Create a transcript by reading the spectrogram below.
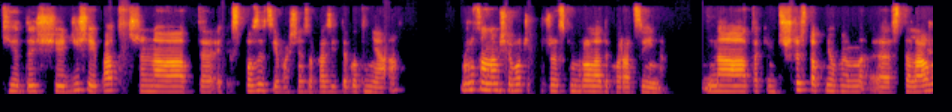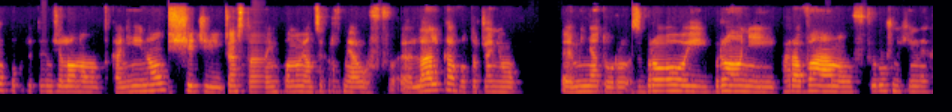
Kiedy się dzisiaj patrzy na te ekspozycje właśnie z okazji tego dnia, rzuca nam się w oczy przede wszystkim rola dekoracyjna. Na takim trzystopniowym e, stelażu pokrytym zieloną tkaniną siedzi często imponujących rozmiarów lalka w otoczeniu E, miniatur zbroi, broni, parawanów, różnych innych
